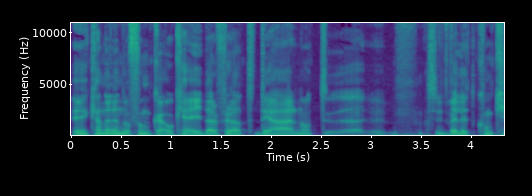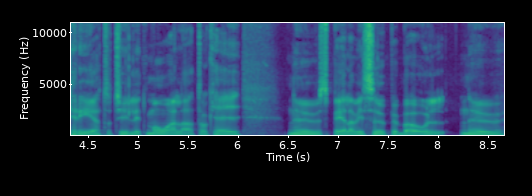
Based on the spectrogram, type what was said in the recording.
eh, kan den ändå funka okej därför att det är något, eh, alltså ett väldigt konkret och tydligt mål att okej, nu spelar vi Super Bowl, nu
